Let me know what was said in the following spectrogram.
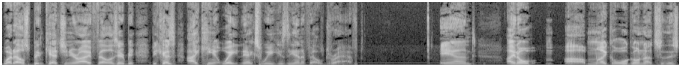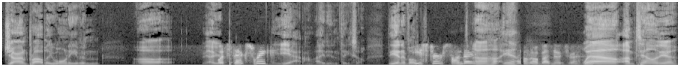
what else been catching your eye, fellas, here? Because I can't wait. Next week is the NFL draft. And I know uh, Michael will go nuts with this. John probably won't even. Uh, What's next week? Yeah, I didn't think so. The NFL Easter Sunday. Uh huh. Yeah. I don't know about no draft. Well, I'm telling you,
